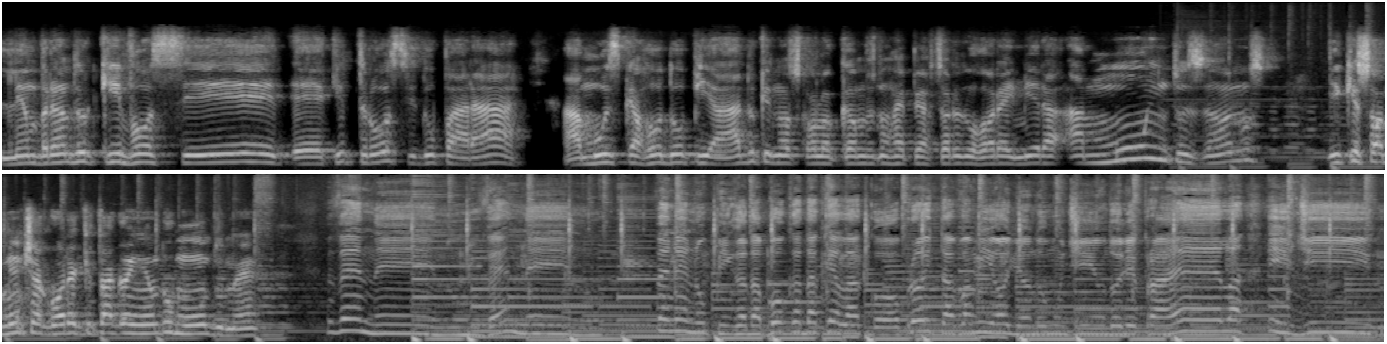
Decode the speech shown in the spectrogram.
lembrando que você é, que trouxe do Pará a música Rodopiado, que nós colocamos no repertório do Roraimira há muitos anos e que somente agora é que está ganhando o mundo, né? Veneno, veneno, veneno pinga da boca daquela cobra. Eu tava me olhando mundinho, olhei pra ela e digo:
